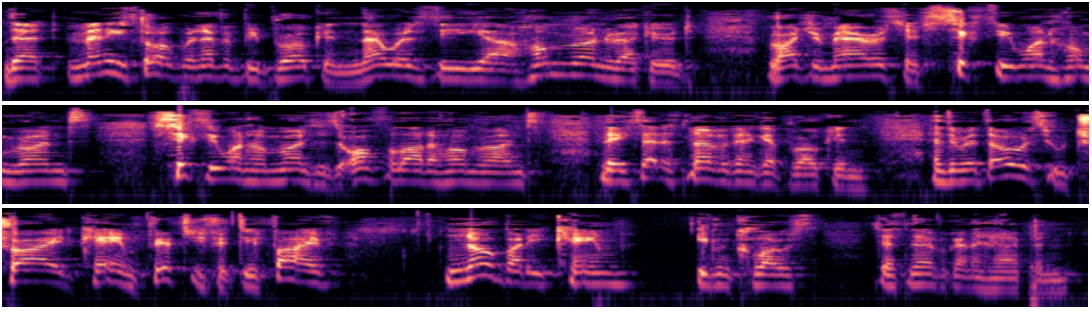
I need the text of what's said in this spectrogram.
that many thought would never be broken. That was the uh, home run record. Roger Maris hit 61 home runs. 61 home runs is an awful lot of home runs. They said it's never going to get broken. And there were those who tried, came 50, 55. Nobody came even close. That's never going to happen.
